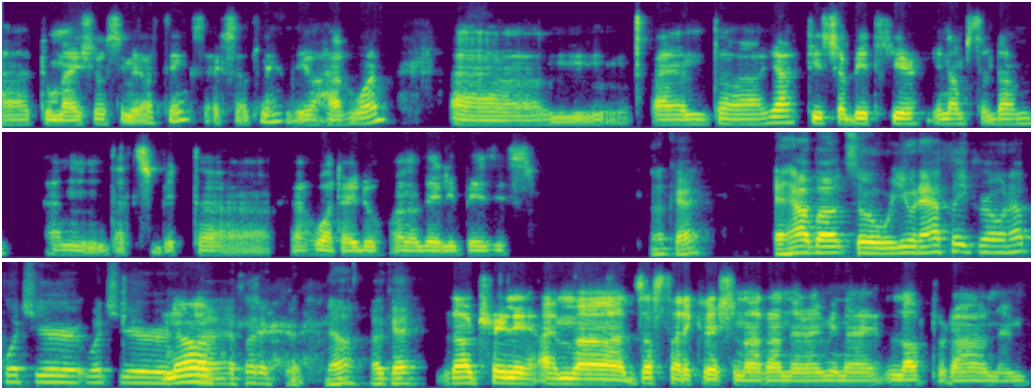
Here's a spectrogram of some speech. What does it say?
uh, to measure similar things. Exactly, you have one. Um, and uh, yeah, teach a bit here in Amsterdam, and that's a bit uh, what I do on a daily basis. Okay. And how about so? Were you an athlete growing up? What's your what's your No. uh, athletic? No. Okay. Not really. I'm uh, just a recreational runner. I mean, I love to run. I'm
